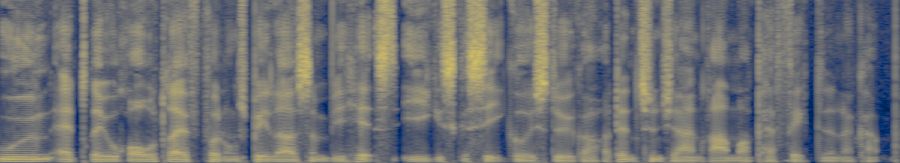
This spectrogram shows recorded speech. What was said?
uden at drive rovdrift på nogle spillere, som vi helst ikke skal se gå i stykker. Og den synes jeg, han rammer perfekt i den her kamp.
